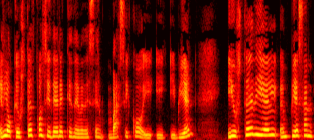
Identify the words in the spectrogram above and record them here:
lo que usted considere que debe de ser básico y, y, y bien y usted y él empiezan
